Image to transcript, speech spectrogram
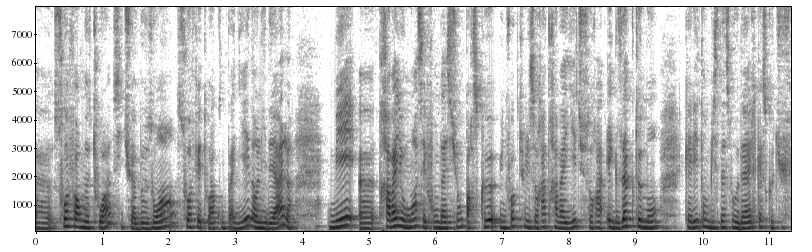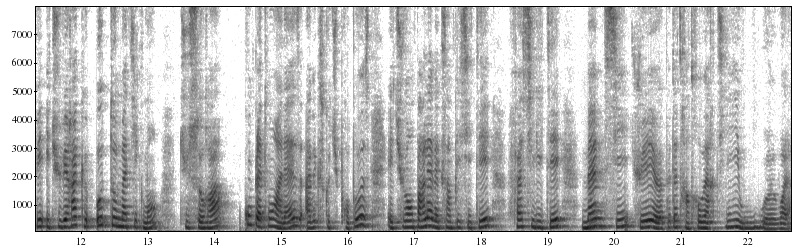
Euh, soit forme-toi si tu as besoin, soit fais-toi accompagner dans l'idéal, mais euh, travaille au moins ces fondations parce que une fois que tu les auras travaillées, tu sauras exactement quel est ton business model, qu'est-ce que tu fais, et tu verras que automatiquement tu seras complètement à l'aise avec ce que tu proposes et tu vas en parler avec simplicité, facilité, même si tu es euh, peut-être introverti ou euh, voilà,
